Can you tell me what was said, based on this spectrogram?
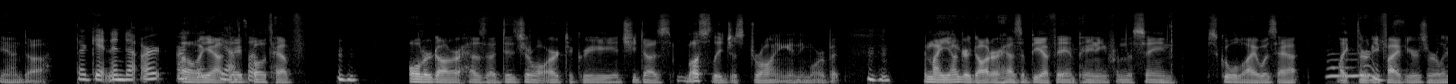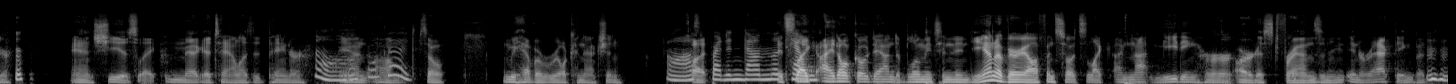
and uh, they're getting into art. aren't oh yeah, they so- both have. Older daughter has a digital art degree and she does mostly just drawing anymore. But and my younger daughter has a BFA in painting from the same school I was at like 35 years earlier, and she is like mega talented painter. Aw, and well, um, good. so we have a real connection. Aw, But spreading down the it's talents. like I don't go down to Bloomington, Indiana very often, so it's like I'm not meeting her artist friends and interacting. But Mm-hmm.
